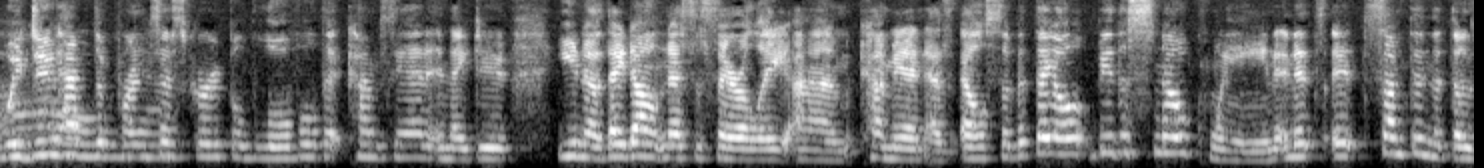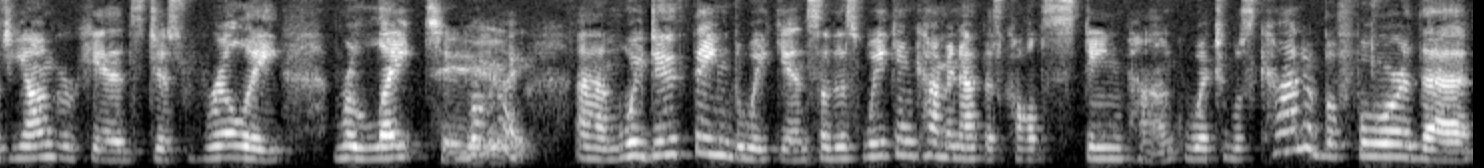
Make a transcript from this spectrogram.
We do have the Oh, yeah. Princess Group of Louisville that comes in and they do, you know, they don't necessarily um, come in as Elsa, but they'll be the Snow Queen, and it's it's something that those younger kids just really relate to. Right. Um, we do themed weekends, so this weekend coming up is called Steampunk, which was kind of before the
